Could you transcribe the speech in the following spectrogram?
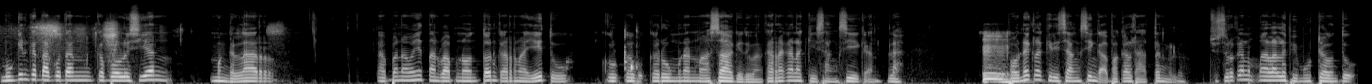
mungkin ketakutan kepolisian menggelar apa namanya tanpa penonton karena yaitu kerumunan massa gitu kan. Karena kan lagi sanksi kan. Lah Hmm. bonek lagi disanksi nggak bakal datang loh. Justru kan malah lebih mudah untuk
